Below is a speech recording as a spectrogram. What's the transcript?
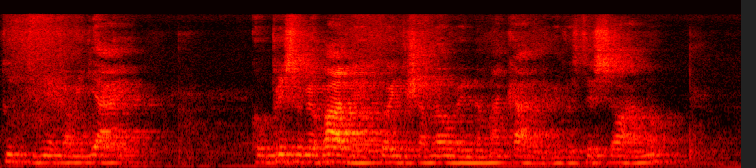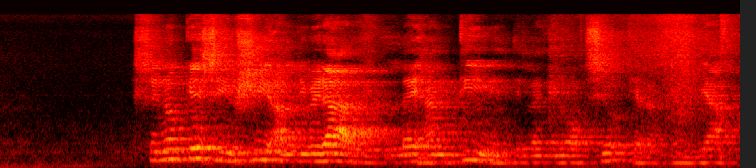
tutti i miei familiari, compreso mio padre che poi 19 venne a mancare di quello stesso anno, se non che si riuscì a liberare le cantine del negozio, che era acqua,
